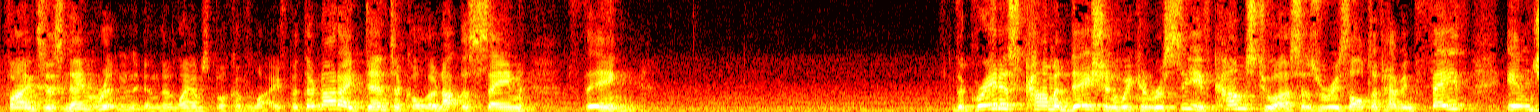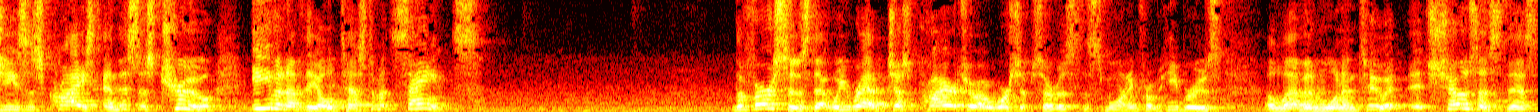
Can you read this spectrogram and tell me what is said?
finds his name written in the Lamb's Book of Life. But they're not identical, they're not the same thing. The greatest commendation we can receive comes to us as a result of having faith in Jesus Christ. And this is true even of the Old Testament saints. The verses that we read just prior to our worship service this morning from Hebrews 11 1 and 2, it, it shows us this.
